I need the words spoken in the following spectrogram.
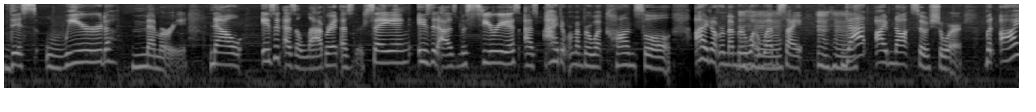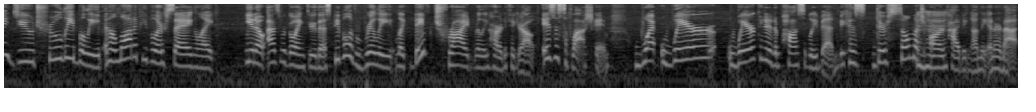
this weird memory. Now, is it as elaborate as they're saying? Is it as mysterious as I don't remember what console? I don't remember what Mhm. website. Mhm. That I'm not so sure. But I do truly believe, and a lot of people are saying, like, you know, as we're going through this, people have really like they've tried really hard to figure out is this a flash game? What where where could it have possibly been? Because there's so much Mhm. archiving on the internet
